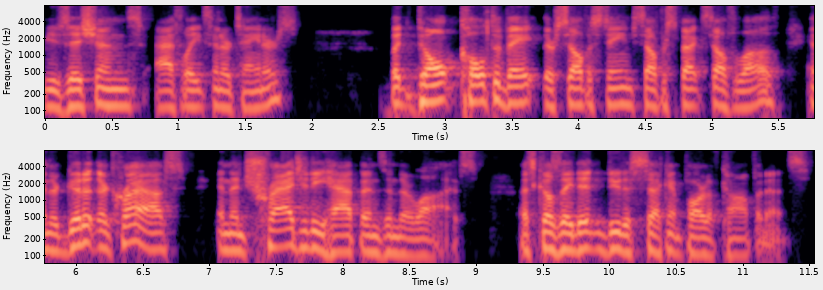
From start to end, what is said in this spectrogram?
musicians, athletes, entertainers, but don't cultivate their self esteem, self respect, self love, and they're good at their crafts. And then tragedy happens in their lives. That's because they didn't do the second part of confidence.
